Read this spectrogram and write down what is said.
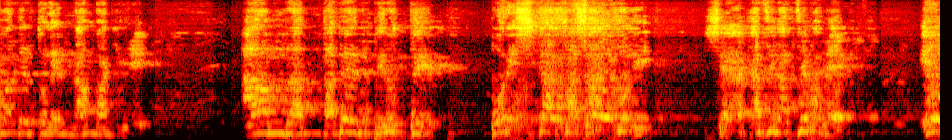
আমাদের দলের নাম ভাঙিয়ে। আমরা তাদের বিরুদ্ধে পরিষ্কার ভাষায় বলি, শেখ হাসিনা যেভাবে এই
